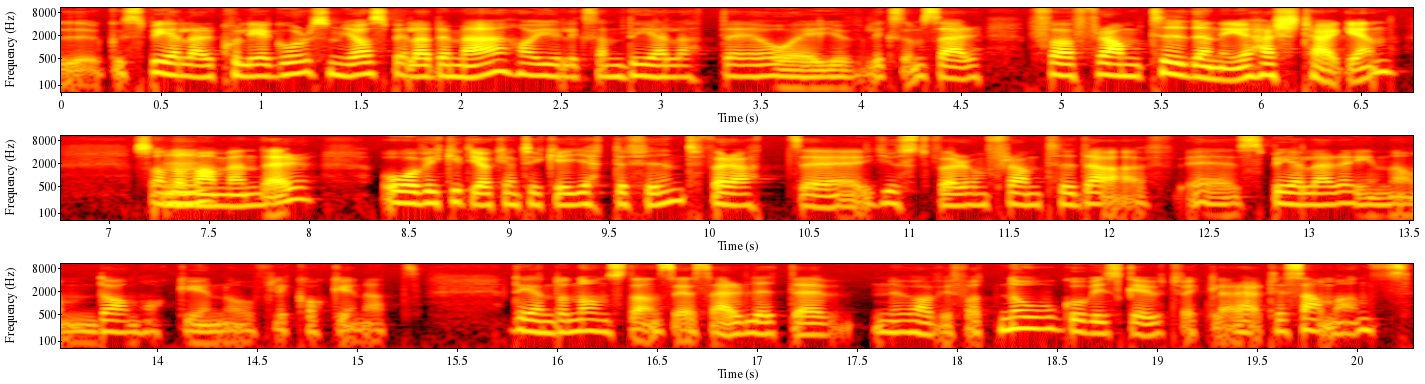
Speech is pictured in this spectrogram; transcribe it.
eh, spelarkollegor som jag spelade med har ju liksom delat det och är ju liksom så här, för framtiden är ju hashtaggen som Mm. de använder. Och vilket jag kan tycka är jättefint för att eh, just för de framtida eh, spelare inom damhockeyn och flickhockeyn att det ändå någonstans är så här lite, nu har vi fått nog och vi ska utveckla det här tillsammans.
